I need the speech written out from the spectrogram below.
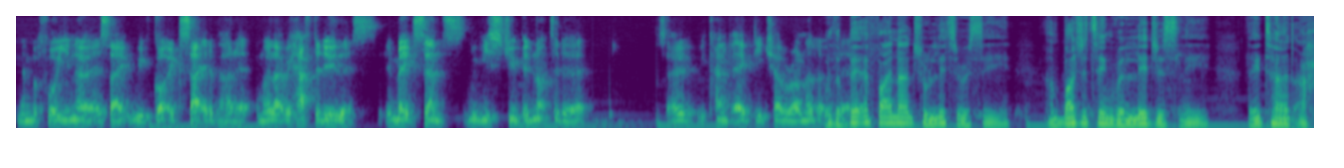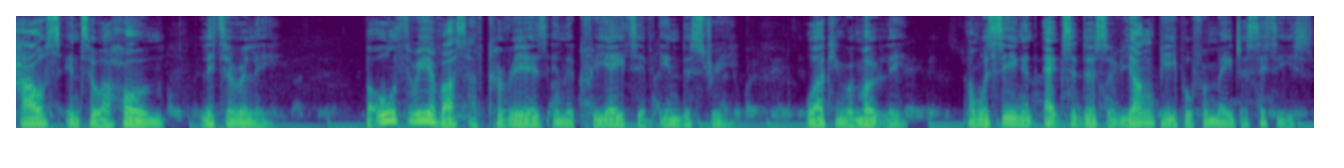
And then before you know it, it's like we've got excited about it, and we're like, we have to do this. It makes sense. We'd be stupid not to do it. So we kind of egged each other on a little With a bit. bit of financial literacy and budgeting religiously, they turned a house into a home, literally. But all three of us have careers in the creative industry, working remotely, and we're seeing an exodus of young people from major cities.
